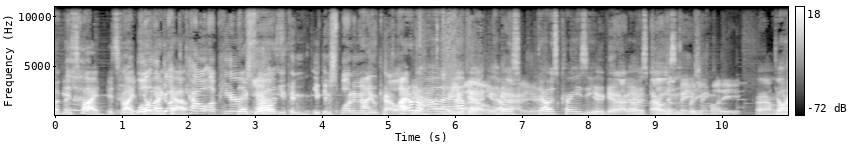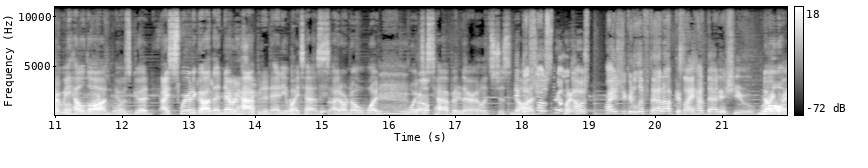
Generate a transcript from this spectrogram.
Okay, it's fine. It's fine. Well, Kill that you got cow. the cow up here, That so cow is- you can you can spawn in a I- new cow. Up I don't know here. how that Okay, happened. You get, you that get was out of here. that was crazy. You get out of that here. was That was crazy. Pretty funny. All right, Don't worry, we held on. next It was good. I swear to That God, was that never happened in any of my tests. I don't know what what That just happened amazing. there. Let's just Yeah, that's not. what I was saying. I'm like, I was surprised you could lift that up because I had that issue. where No, I, I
